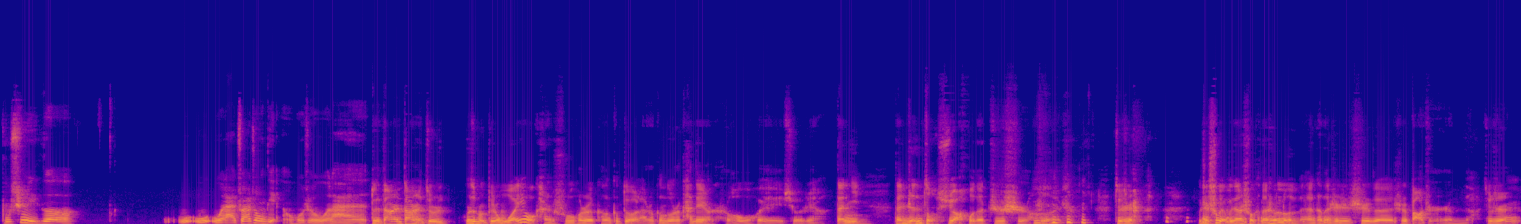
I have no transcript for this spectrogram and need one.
不是一个我我我来抓重点，或者我来对，当然当然就是或者这么，比如我也有看书，或者可能更对我来说更多是看电影的时候，我会需要这样。但你但人总需要获得知识和 就是这书也不能说，可能是个论文，可能是是个是报纸什么的，就是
